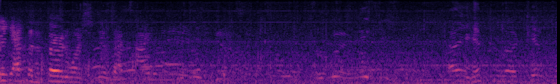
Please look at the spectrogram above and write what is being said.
Think after the third one, she just got tired. I didn't have to uh, get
